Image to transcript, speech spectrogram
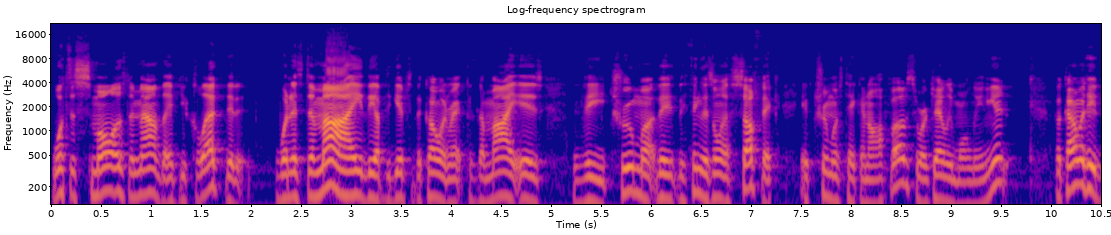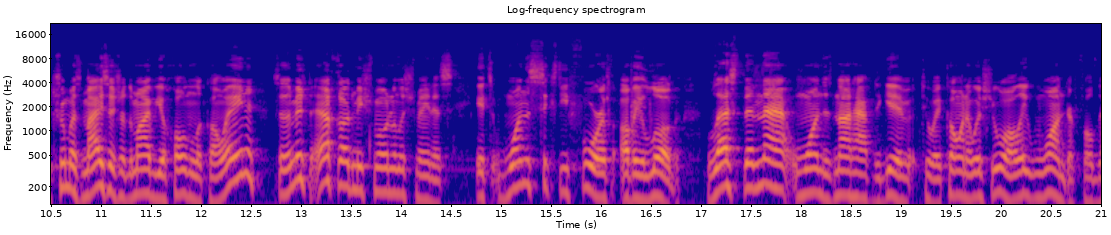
What's the smallest amount that if you collected it, when it's demai, they have to give to the Kohen, right? Because demai is the truma, the, they think there's only a suffix if truma is taken off of, so we're generally more lenient. Commentate trumas ma'aser shall demai v'yachon l'kohen, so the mishnah echad mishmon l'shmenis. It's one sixty fourth of a lug. Less than that, one does not have to give to a Kohen. I wish you all a wonderful day.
